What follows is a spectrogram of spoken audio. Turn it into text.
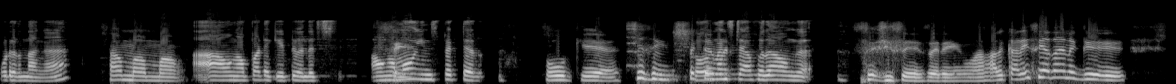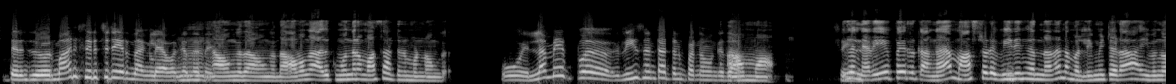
கூட இருந்தாங்க. ஆமா ஆமா அவங்க அப்பாட்ட கேட்டு வந்துருச்சு. அவங்க அம்மாவும் இன்ஸ்பெக்டர் ஓகே. கவர்மெண்ட் ஸ்டாஃப் தான் அவங்க. சரி சரி சரிங்கம்மா. அது கடைசியா தான் எனக்கு தெரிஞ்சது. ஒரு மாதிரி சிரிச்சுட்டே இருந்தாங்களே அவங்க தானே. அவங்க தான் அவங்க தான். அவங்க அதுக்கு முந்தின மாசம் அட்டன் பண்ணவங்க. ஓ எல்லாமே இப்ப ரீசெண்டா அட்டன் பண்ணவங்க தான். ஆமா. இல்ல நிறைய பேர் இருக்காங்க. மாஸ்டரோட வீடுங்கிறதுனால நம்ம லிமிட்டடா இவங்க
